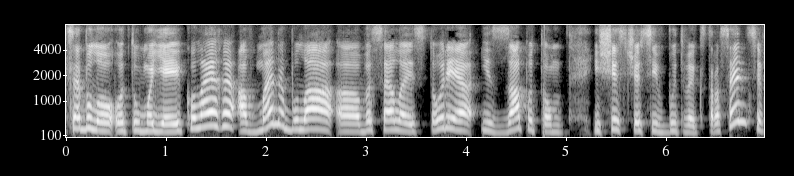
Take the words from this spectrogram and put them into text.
Це було от у моєї колеги. А в мене була е, весела історія із запитом іще з часів битви екстрасенсів.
